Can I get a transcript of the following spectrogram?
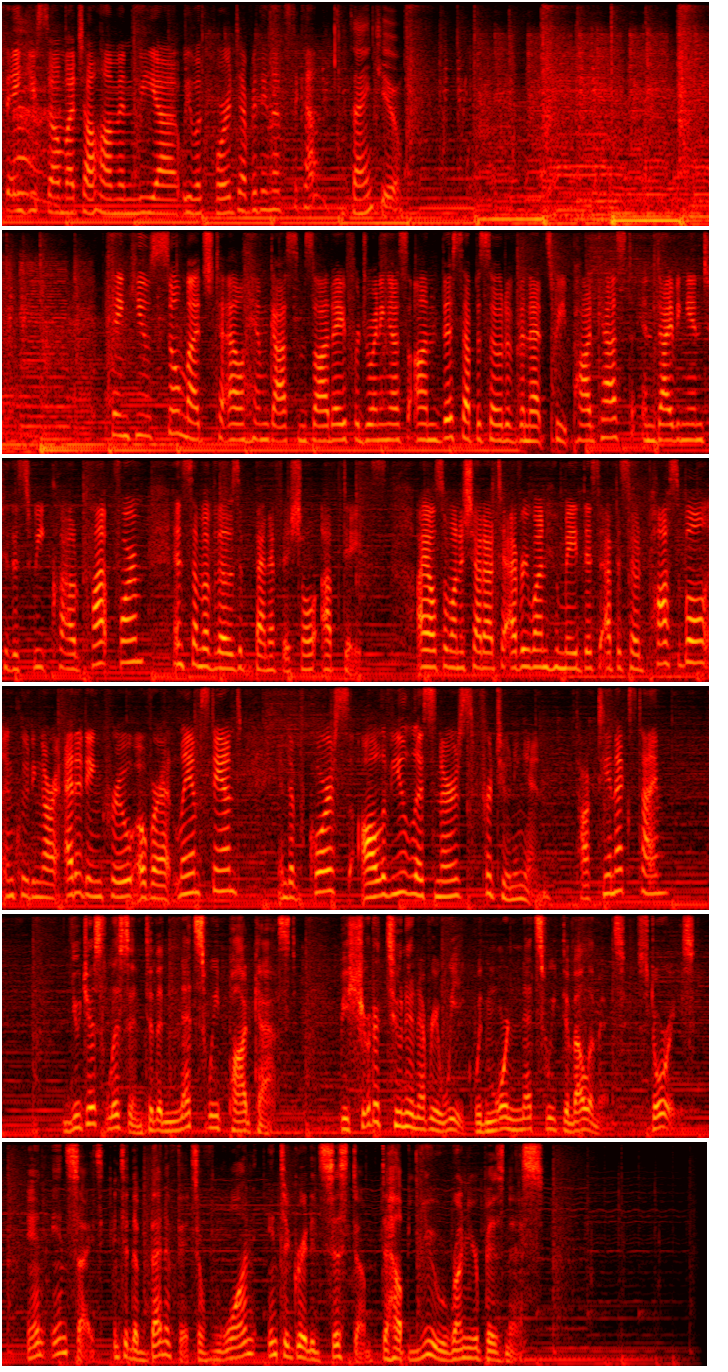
Thank you so much, Elham, and we uh, we look forward to everything that's to come. Thank you. Thank you so much to Elham Ghassemzadeh for joining us on this episode of the NetSuite podcast and diving into the Suite Cloud platform and some of those beneficial updates. I also want to shout out to everyone who made this episode possible, including our editing crew over at Lampstand, and of course, all of you listeners for tuning in. Talk to you next time. You just listened to the NetSuite podcast. Be sure to tune in every week with more NetSuite developments, stories, and insights into the benefits of one integrated system to help you run your business.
